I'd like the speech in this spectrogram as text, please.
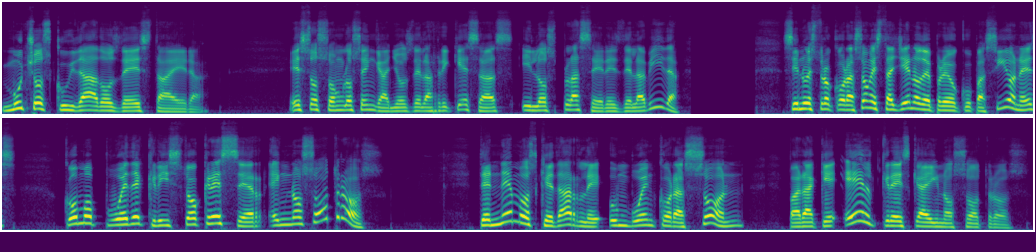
Muchos cuidados de esta era. Esos son los engaños de las riquezas y los placeres de la vida. Si nuestro corazón está lleno de preocupaciones, ¿cómo puede Cristo crecer en nosotros? Tenemos que darle un buen corazón para que Él crezca en nosotros.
